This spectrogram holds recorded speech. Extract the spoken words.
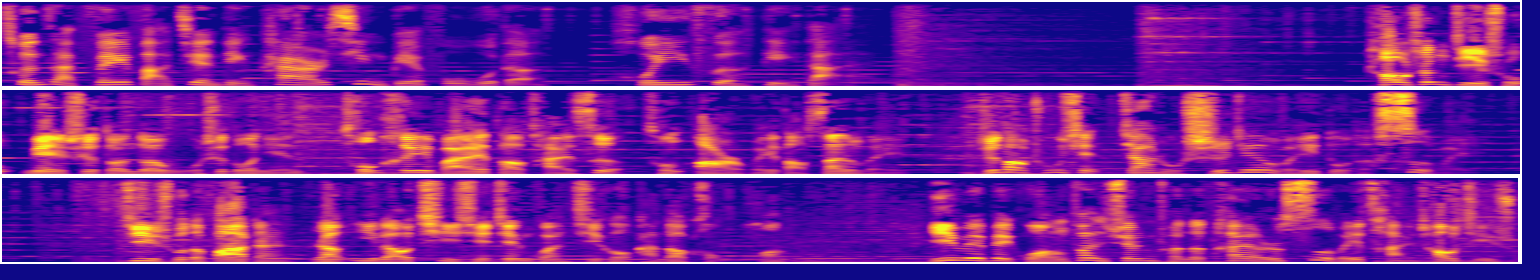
存在非法鉴定胎儿性别服务的灰色地带。超声技术面世短短五十多年，从黑白到彩色，从二维到三维，直到出现加入时间维度的四维。技术的发展让医疗器械监管机构感到恐慌，因为被广泛宣传的胎儿四维彩超技术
